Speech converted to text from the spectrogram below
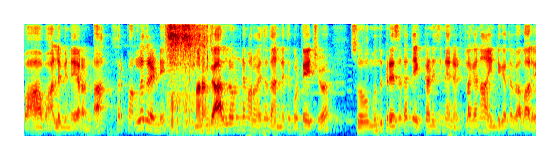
బా వాళ్ళే విన్ సరే పర్లేదు రండి. మనం గాల్లో ఉంటే మనమైతే దాన్ని అయితే కొట్టేయచ్చు. సో ముందు ప్రెసెంట్ అయితే ఇక్కడి నుంచి నేను ఎట్లాగైనా ఆ ఇంటికి అయితే వెళ్ళాలి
